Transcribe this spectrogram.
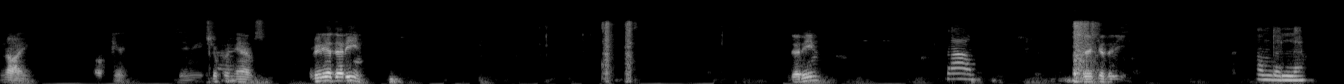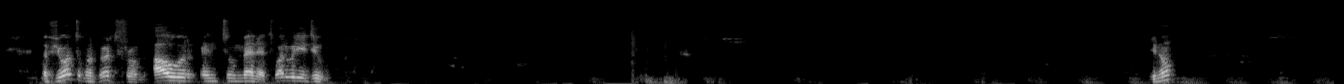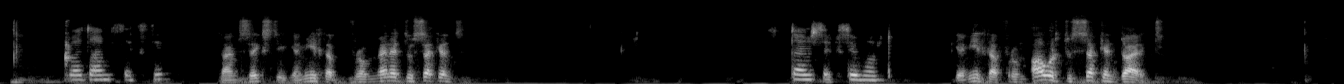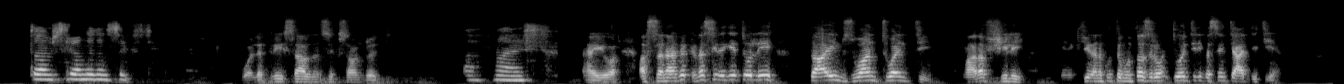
9 اوكي جميل شكرا يا همس قولي لي يا دارين دارين نعم ازيك يا دارين الحمد لله if you want to convert from hour into minute what will you do you know by times 60 times 60 جميل طب from minute to second times 60 برضه جميل. طب from hour to second direct. times 360 ولا 3600 آه معلش أيوه. اصل أنا على فكرة ناس كتير تقول لي تايمز 120 ما أعرفش ليه. يعني كتير أنا كنت منتظر 120 دي بس أنت عديتيها.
